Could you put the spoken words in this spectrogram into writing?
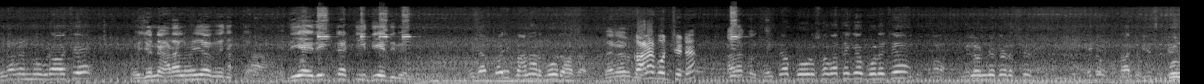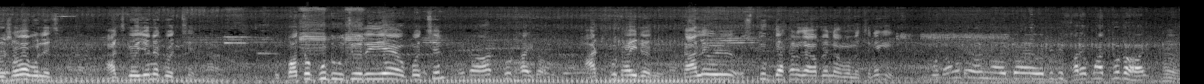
এধারে নোংরা আছে ওই জন্য আড়াল হয়ে যাবে এদিকটা। হ্যাঁ। দিয়ে এদিকটা কি দিয়ে দিবেন? বোর্ড হবে। ব্যানার কারা করছে এটা? কারা করছে? এটা পৌরসভা থেকে বলেছে মিলন ডেকোরেশন এটা পৌরসভা বলেছে। আজকে ওই জন্য করছে। কত ফুট উঁচু দিয়ে করছেন? এটা আট ফুট হাইট হবে। আট ফুট হাইট হবে। তাহলে ওই স্তূপ দেখানো যাবে না মনে হচ্ছে নাকি? মোটামুটি ওই ওইটা যদি সাড়ে পাঁচ ফুট হয় হ্যাঁ।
